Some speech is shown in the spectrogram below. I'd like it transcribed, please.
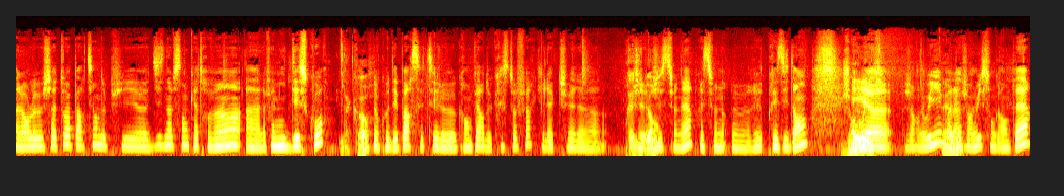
Alors le château appartient depuis 1980 euh, à la famille Descours. D'accord. Donc au départ c'était le grand-père de Christopher qui est l'actuel euh, président. gestionnaire, euh, président. Jean-Louis. Jean-Louis, eh voilà, Jean-Louis son grand-père.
